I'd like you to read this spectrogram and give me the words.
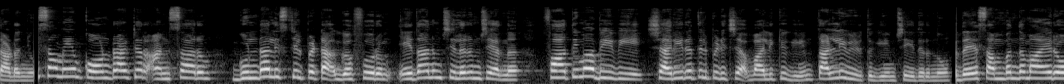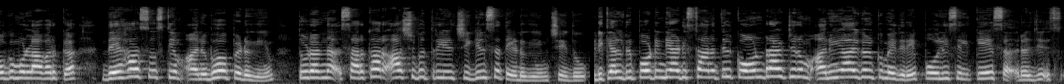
തടഞ്ഞു. ഈ സമയം കോൺട്രാക്ടർ അൻസാറും ഗുണ്ട ലിസ്റ്റിൽപ്പെട്ട ഗഫൂറും ഏതാനും ചിലരും ചേർന്ന് ഫാത്തിമ ബീവിയെ ശരീരത്തിൽ പിടിച്ച് വലിക്കുകയും തള്ളി വീഴ്ത്തുകയും ചെയ്തിരുന്നു. ഹൃദയ സംബന്ധമായ രോഗമുള്ളവർക്ക് ദേഹാസ്വാസ്ഥ്യം അനുഭവപ്പെടുകയും തുടർന്ന് സർക്കാർ ആശുപത്രിയിൽ ചികിത്സ തേടുകയും ചെയ്തു. മെഡിക്കൽ റിപ്പോർട്ടിന്റെ അടിസ്ഥാനത്തിൽ കോൺട്രാക്ടറും അനുയായികൾക്കുമെതിരെ പോലീസിൽ കേസ് രജിസ്റ്റർ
